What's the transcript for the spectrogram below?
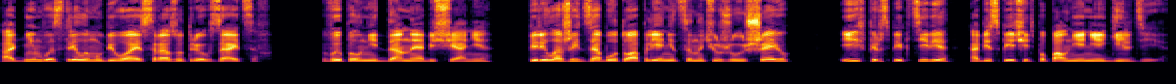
Одним выстрелом убивая сразу трех зайцев выполнить данное обещание, переложить заботу о пленнице на чужую шею и в перспективе обеспечить пополнение гильдии.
